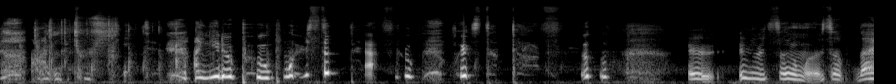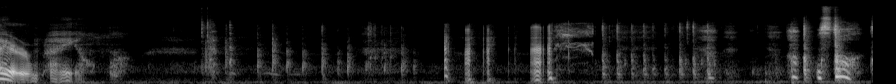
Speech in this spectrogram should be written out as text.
I need to shit. I need a poop. Where's the bathroom? Where's the bathroom? Er, er, someone's up there, ma'am. Stop.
